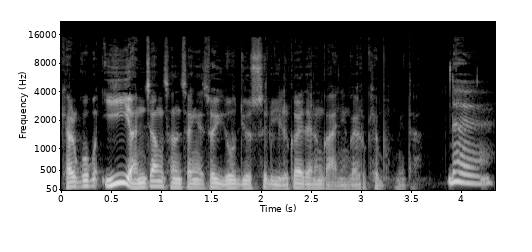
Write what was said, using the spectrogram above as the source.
결국 이 연장선상에서 이 뉴스를 읽어야 되는 거 아닌가 이렇게 봅니다. 네.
